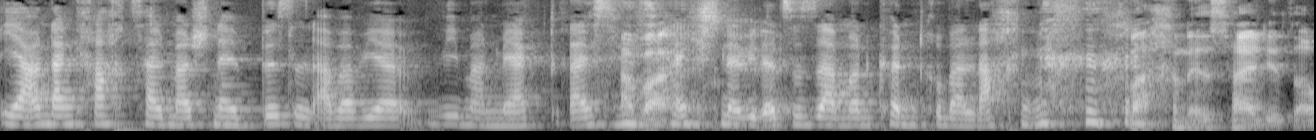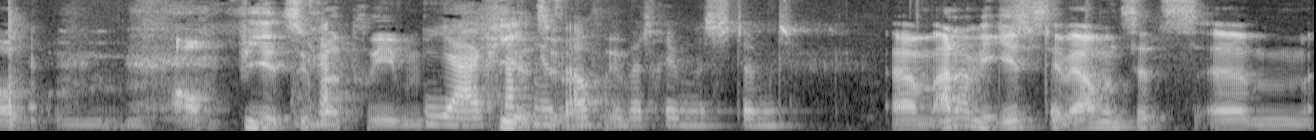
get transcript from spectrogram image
ja, und dann kracht es halt mal schnell ein bisschen, aber wir, wie man merkt, reißen wir uns eigentlich schnell wieder zusammen und können drüber lachen. Krachen ist halt jetzt auch, auch viel zu übertrieben. Ja, Krachen ist auch übertrieben, das stimmt. Ähm, Anna, wie geht's dir? Wir haben uns jetzt ähm,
